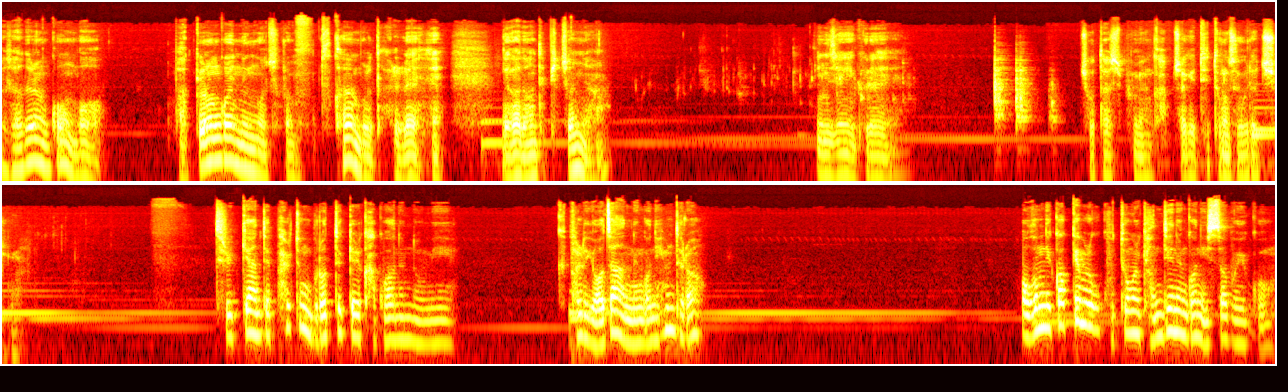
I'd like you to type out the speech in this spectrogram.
여자들은 꼭뭐 바뀌어놓은 거 있는 것처럼 툭하면 뭘 달래. 내가 너한테 빚졌냐? 인생이 그래. 좋다 싶으면 갑자기 뒤통수 후려치고. 들깨한테 팔뚝 물어뜯길 각오하는 놈이 그팔로 여자 앉는 건 힘들어. 어금니 꽉 깨물고 고통을 견디는 건 있어 보이고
